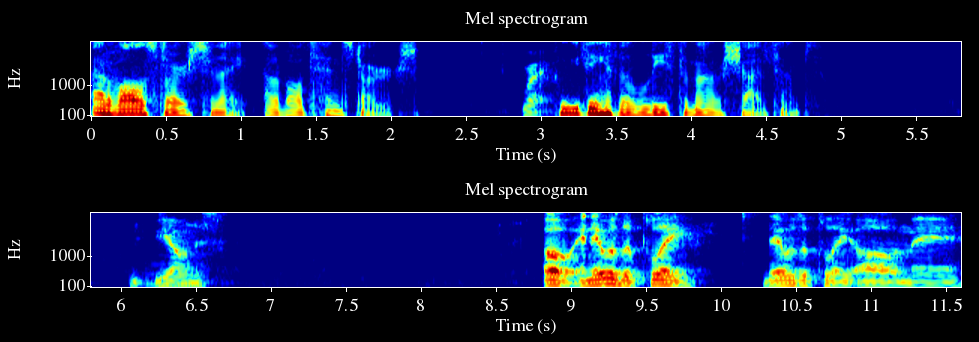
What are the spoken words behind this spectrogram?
Out of all the starters tonight, out of all ten starters, right. who do you think had the least amount of shot attempts? Jonas. Oh, and there was a play. There was a play. Oh man.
